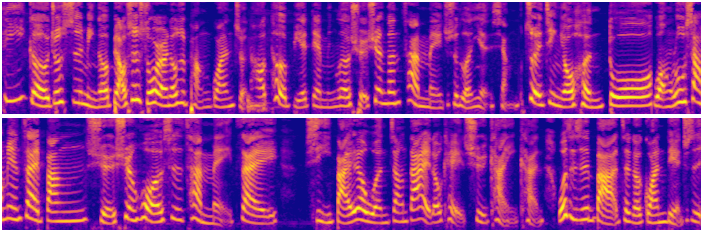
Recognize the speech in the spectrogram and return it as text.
第一个就是敏儿表示所有人都是旁观者，然后特别点名了雪炫跟灿梅，就是冷眼相。最近有很多网络上面在帮雪炫或者是灿美在。洗白的文章，大家也都可以去看一看。我只是把这个观点，就是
